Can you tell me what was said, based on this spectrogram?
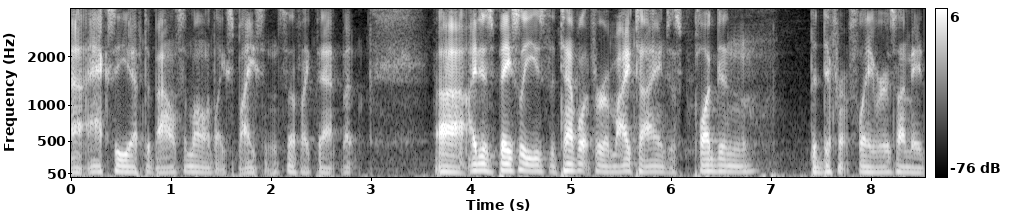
uh, acts that you have to balance them on with like spice and stuff like that, but. Uh, I just basically used the template for a mai tai and just plugged in the different flavors. I made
